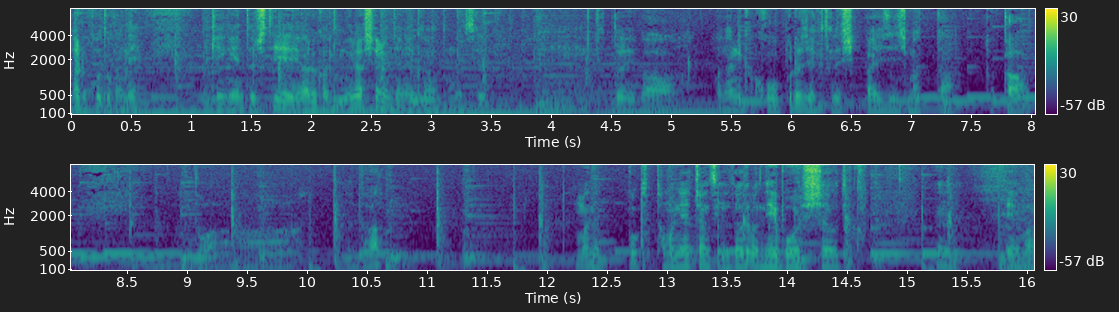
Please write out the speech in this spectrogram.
あることがね経験としてある方もいらっしゃるんじゃないかなと思うんです。例えば、何かこうプロジェクトで失敗してしまったとかあとはなんだ？まあね僕たまにやっちゃうんですけど例えば寝坊しちゃうとか、うん、でまあ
